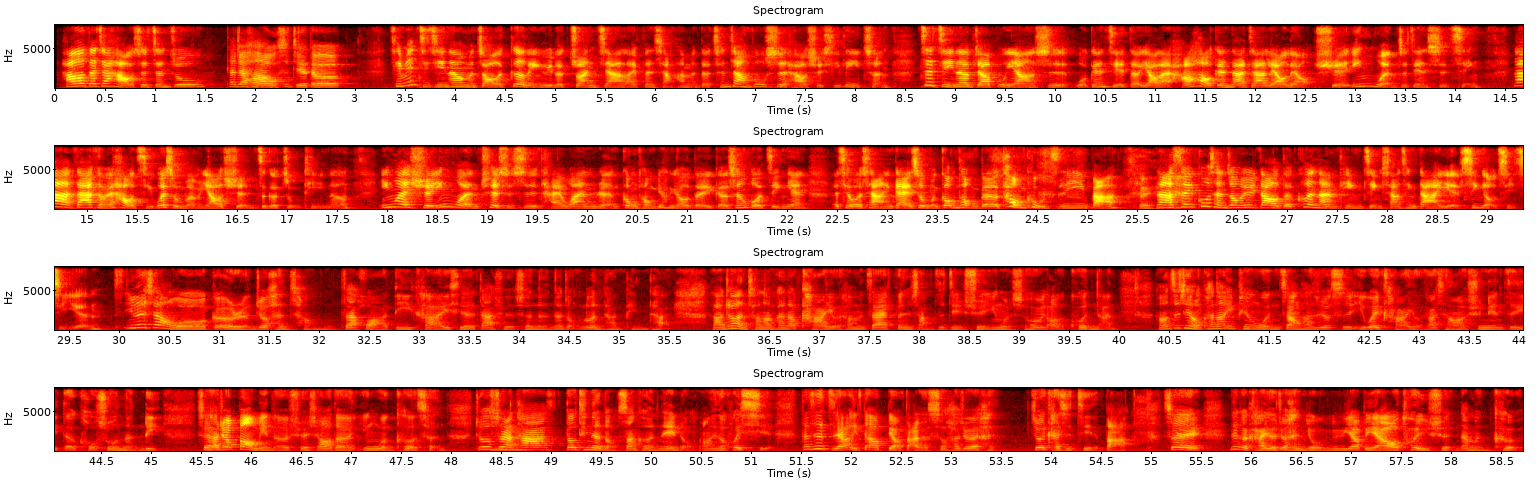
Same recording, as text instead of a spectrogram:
Hello，大家好，我是珍珠。大家好，我是杰德。前面几集呢，我们找了各领域的专家来分享他们的成长故事，还有学习历程。这集呢比较不一样的是，我跟杰德要来好好跟大家聊聊学英文这件事情。那大家可能会好奇，为什么我们要选这个主题呢？因为学英文确实是台湾人共同拥有的一个生活经验，而且我想应该也是我们共同的痛苦之一吧。对。那所以过程中遇到的困难瓶颈，相信大家也心有戚戚焉。因为像我个人就很常在滑低卡一些大学生的那种论坛平台，然后就很常常看到卡友他们在分享自己学英文时候遇到的困难。然后之前有看到一篇文章，他就是一位卡友，他想要训练自己的口说能力，所以他就报名了学校的英文课程。就虽然他都听得懂上课的内容，然后也都会写，但是只要一到表达的时候，他就会很就会开始结巴。所以那个卡友就很犹豫要不要退选那门课。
